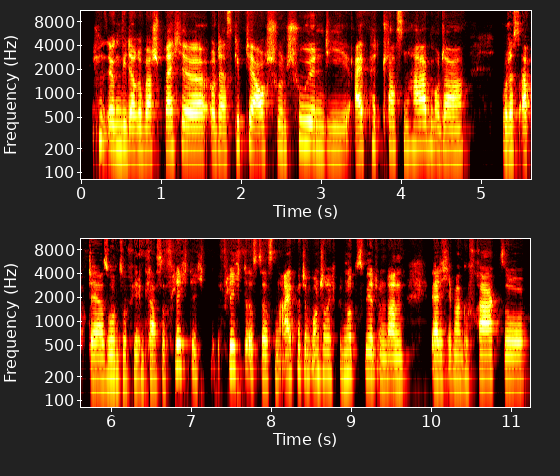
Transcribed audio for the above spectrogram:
irgendwie darüber spreche. Oder es gibt ja auch schon Schulen, die iPad-Klassen haben oder wo das ab der so und so vielen Klasse Pflicht, Pflicht ist, dass ein iPad im Unterricht benutzt wird. Und dann werde ich immer gefragt, so,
